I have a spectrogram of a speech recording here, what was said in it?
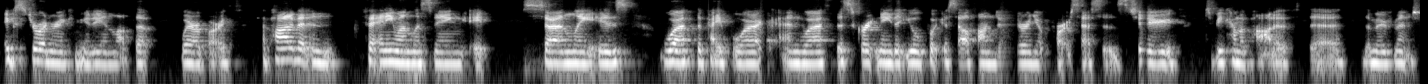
extraordinary community and love that we're both a part of it. And for anyone listening, it certainly is worth the paperwork and worth the scrutiny that you'll put yourself under in your processes to to become a part of the the movement.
